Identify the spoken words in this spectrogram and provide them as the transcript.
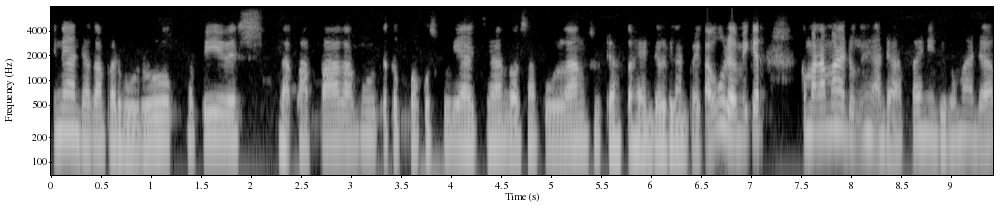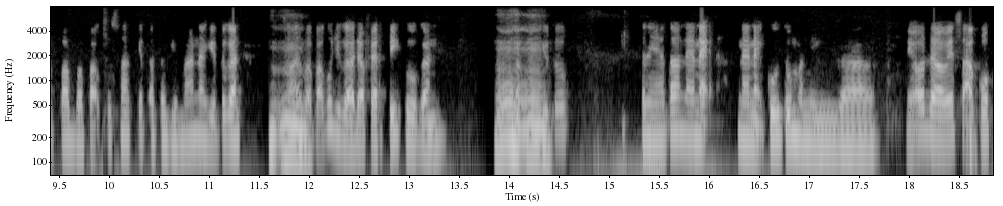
ini ada kabar buruk, tapi wes nggak apa-apa, kamu tetap fokus kuliah aja, nggak usah pulang, sudah ke handle dengan baik. Aku udah mikir ke mana-mana dong, ini ada apa ini di rumah ada apa, bapakku sakit atau gimana gitu kan. Soalnya bapakku juga ada vertigo kan Mm-mm. habis itu ternyata nenek nenekku tuh meninggal ya udah wes aku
